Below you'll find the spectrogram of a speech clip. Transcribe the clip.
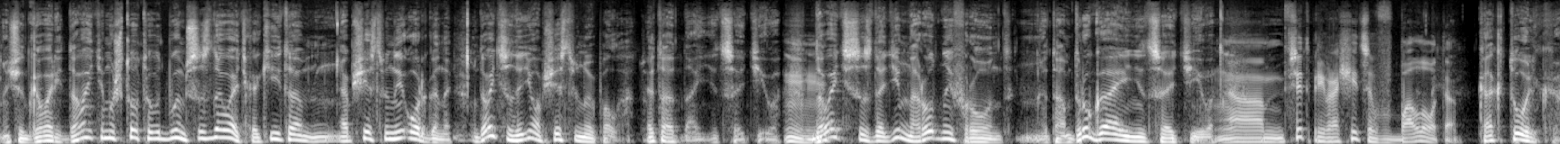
значит, говорит, давайте мы что-то вот будем создавать, какие-то общественные органы. Давайте создадим общественную палату. Это одна инициатива. Угу. Давайте создадим Народный фронт. Там другая инициатива. А, все это превращается в болото. Как только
